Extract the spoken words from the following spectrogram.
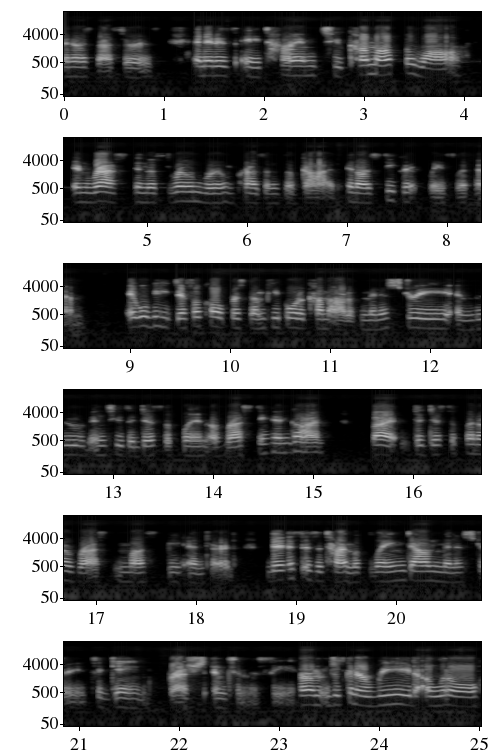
intercessors, and it is a time to come off the wall and rest in the throne room presence of God in our secret place with Him it will be difficult for some people to come out of ministry and move into the discipline of resting in God, but the discipline of rest must be entered. This is a time of laying down ministry to gain fresh intimacy. I'm just going to read a little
